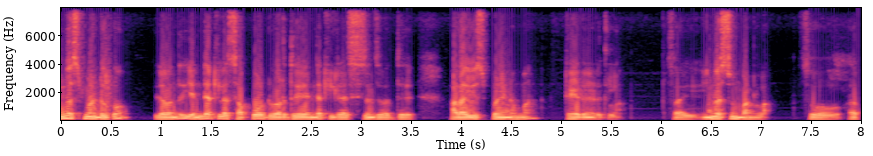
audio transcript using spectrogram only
இன்வெஸ்ட்மெண்ட்டுக்கும் இதை வந்து எந்த இடத்துல சப்போர்ட் வருது எந்த இடத்துல ரெசிஸ்டன்ஸ் வருது அதை யூஸ் பண்ணி நம்ம ட்ரேடும் எடுக்கலாம். சாரி இன்வெஸ்ட்டும் பண்ணலாம். ஸோ அதை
